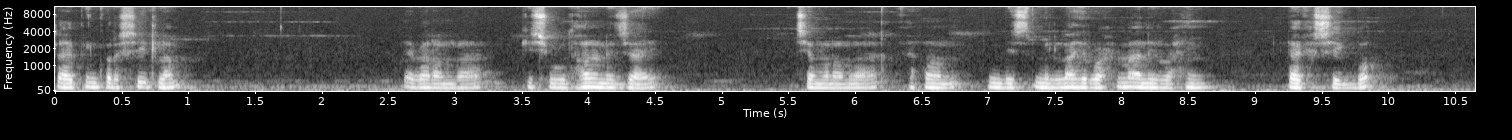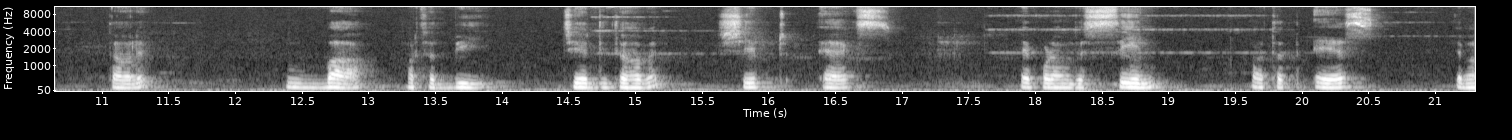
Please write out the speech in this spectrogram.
টাইপিং করে শিখলাম। এবার আমরা কিছু উদাহরণে যাই। যেমন আমরা এখন বিসমিল্লাহ রহমান রহিম লেখা শিখব। তাহলে বা অর্থাৎ বি জেড দিতে হবে। শিফট এক্স এরপরে আমাদের সিন অর্থাৎ এস এবং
